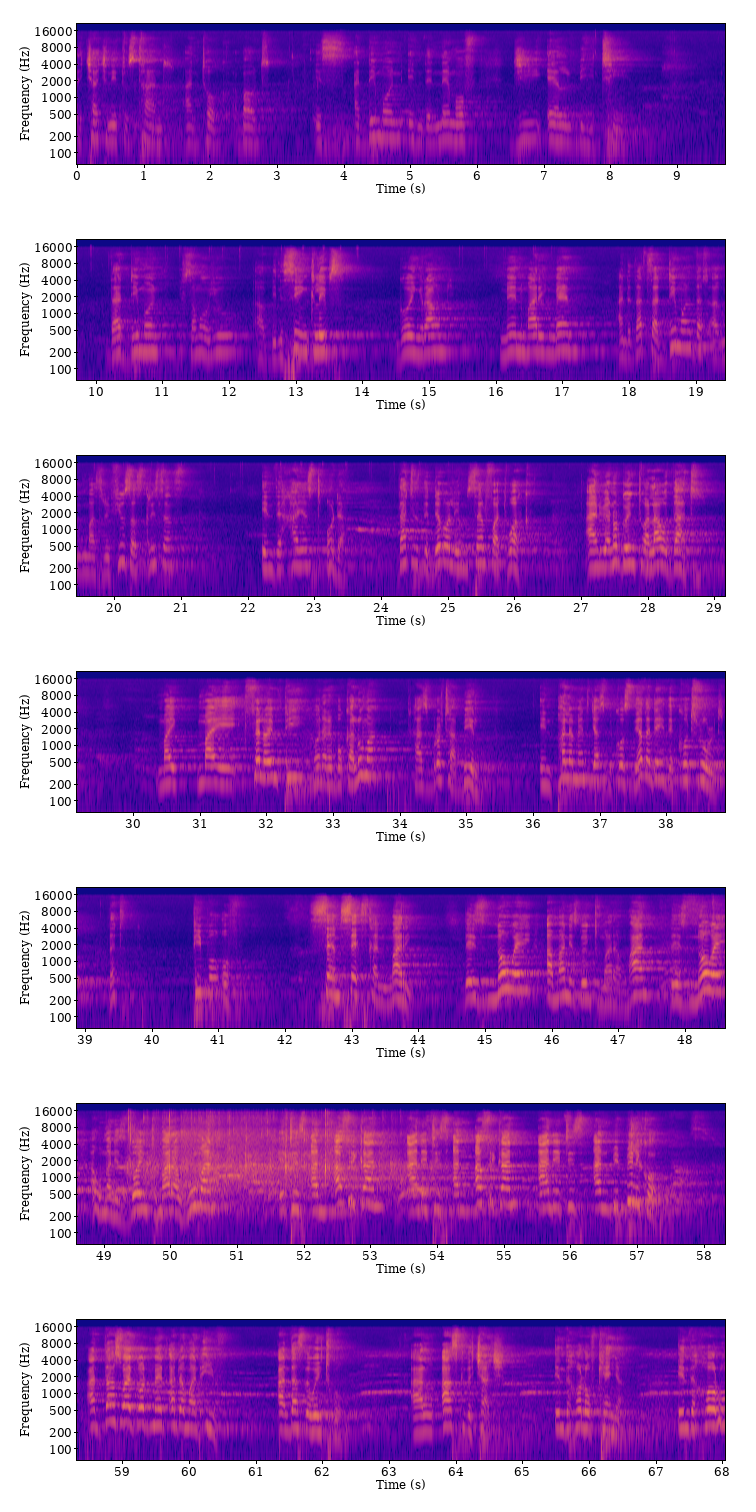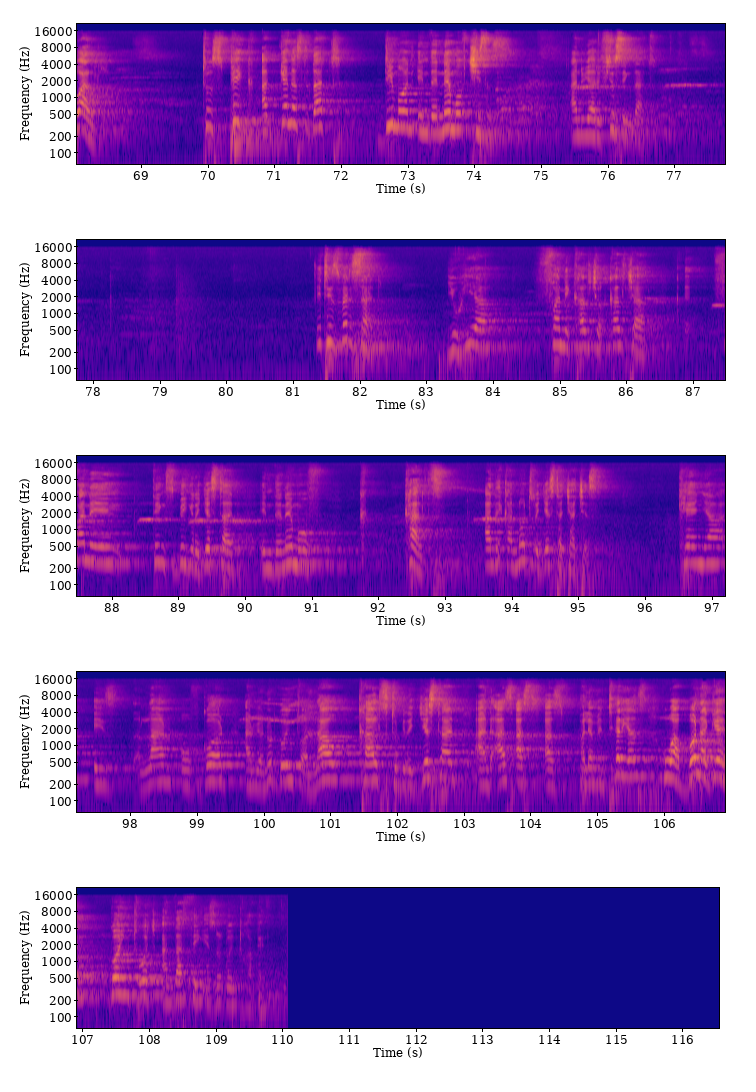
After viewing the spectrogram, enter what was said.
the church need to stand and talk about is a demon in the name of GLBT. That demon, if some of you have been seeing clips going around, men marrying men, and that's a demon that uh, we must refuse as Christians in the highest order. That is the devil himself at work. And we are not going to allow that. My, my fellow MP, Honorable Kaluma, has brought a bill in Parliament just because the other day the court ruled that people of same sex can marry. There is no way a man is going to marry a man. There is no way a woman is going to marry a woman. It is an African and it is an African and it is unbiblical. And that's why God made Adam and Eve. And that's the way to go. I'll ask the church in the whole of Kenya, in the whole world, to speak against that demon in the name of Jesus. And we are refusing that. It is very sad. You hear funny culture, culture, eh, funny things being registered in the name of cults, and they cannot register churches. Kenya is the land of God, and we are not going to allow cults to be registered. And as, as, as parliamentarians who are born again, going to watch, and that thing is not going to happen.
